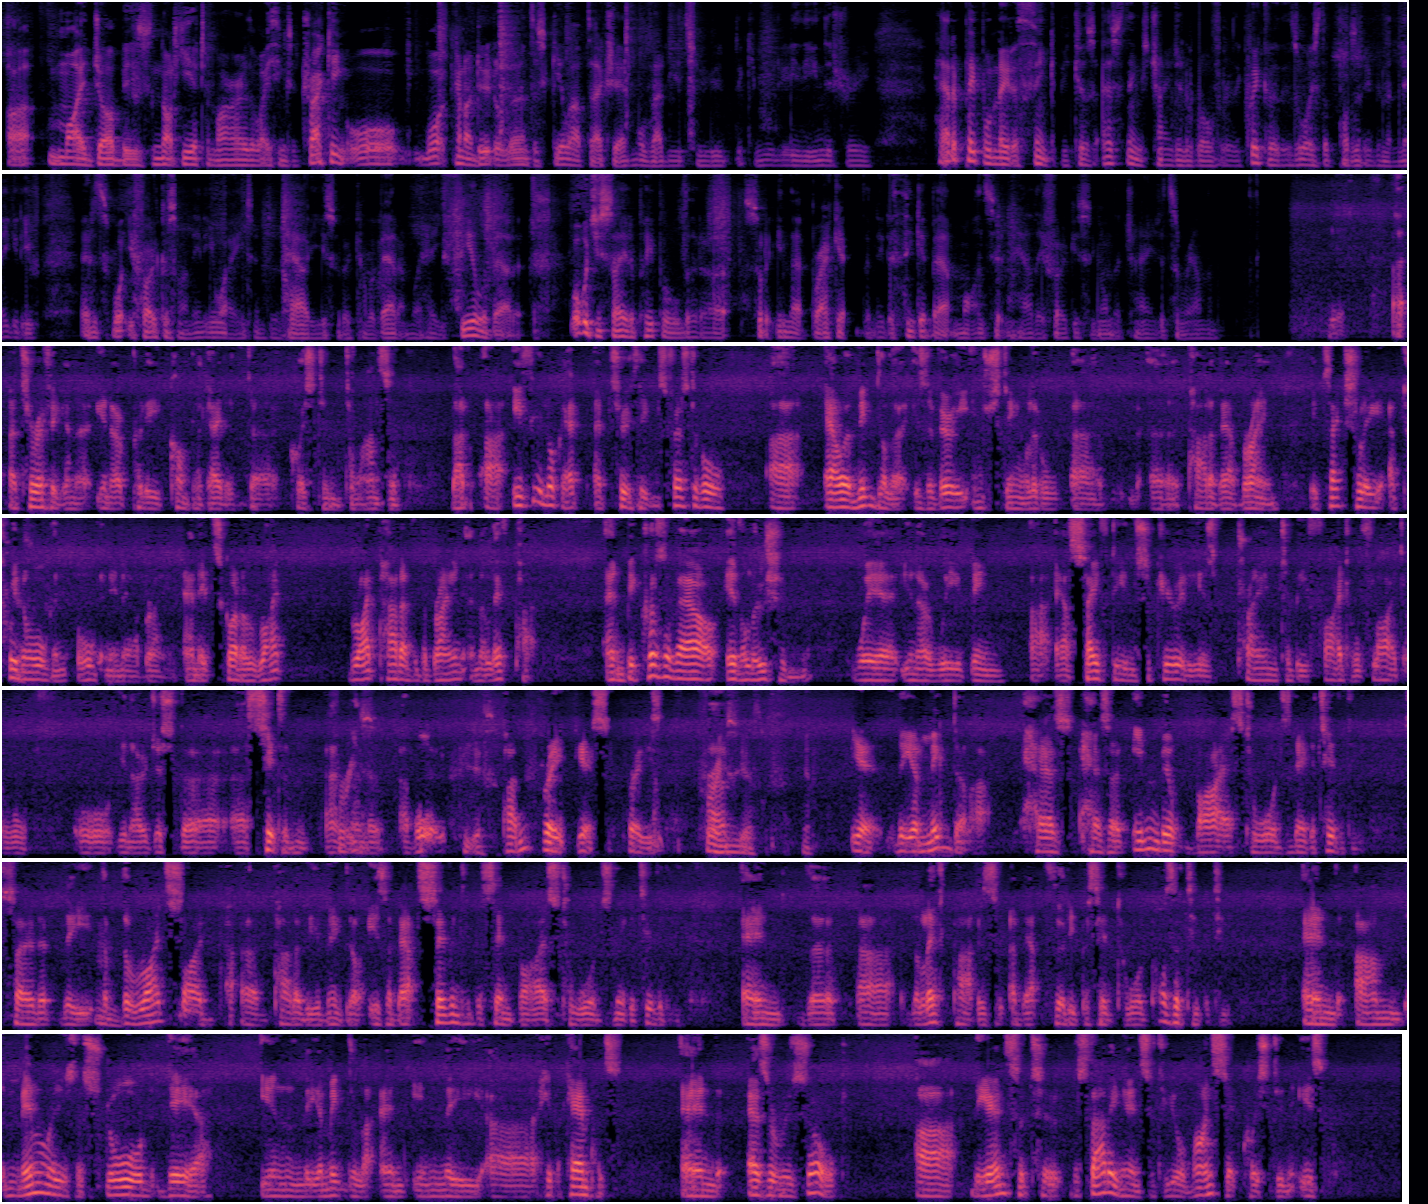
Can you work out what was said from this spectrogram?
uh, "My job is not here tomorrow, the way things are tracking," or "What can I do to learn to skill up to actually add more value to the community, the industry, how do people need to think? Because as things change and evolve really quickly, there's always the positive and the negative, and it's what you focus on anyway in terms of how you sort of come about it and how you feel about it. What would you say to people that are sort of in that bracket that need to think about mindset and how they're focusing on the change that's around them? Yeah, a, a terrific and a you know pretty complicated uh, question to answer. But uh, if you look at, at two things, first of all, uh, our amygdala is a very interesting little uh, uh, part of our brain. It's actually a twin organ organ in our brain, and it's got a right right part of the brain and a left part. And because of our evolution, where you know we've been uh, our safety and security is trained to be fight or flight or or you know just uh, uh, sit and, and, and, avoid. Yes. Pardon? Freeze. Yes. Freeze. Freeze. Um, yes. Yeah. yeah. The amygdala has has an inbuilt bias towards negativity, so that the mm. the, the, right side uh, part of the amygdala is about seventy percent biased towards negativity, and the uh, the left part is about thirty percent toward positivity, and um, the memories are stored there in the amygdala and in the uh, hippocampus, and as a result uh, the answer to the starting answer to your mindset question is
